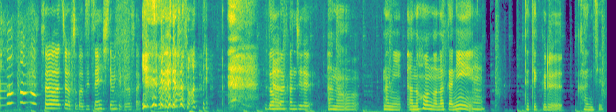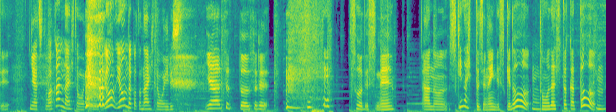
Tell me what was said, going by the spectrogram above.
それは、じゃあちょっと実演してみてください。ちょっと待って。どんな感じで？あの何あの本の中うにん。出てくる感じで。いや、ちょっとわかんない人もいる。読んだことない人もいるし。いやちょっとそれ そうですね。あの好きな人じゃないんですけど、うん友達とかと、うん。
